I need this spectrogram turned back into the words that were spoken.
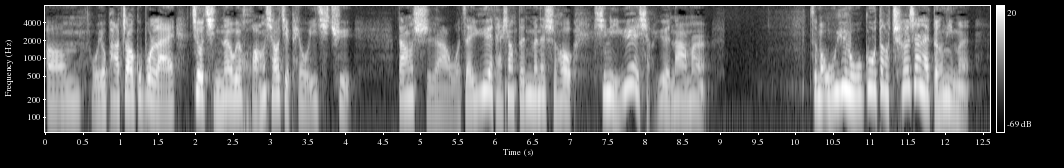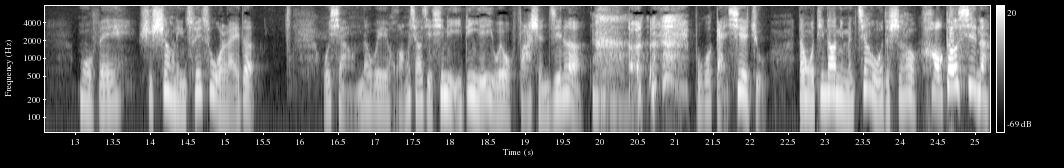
嗯，我又怕照顾不来，就请那位黄小姐陪我一起去。当时啊，我在月台上等你们的时候，心里越想越纳闷儿，怎么无缘无故到车站来等你们？莫非是圣灵催促我来的？我想那位黄小姐心里一定也以为我发神经了。不过感谢主，当我听到你们叫我的时候，好高兴呢！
